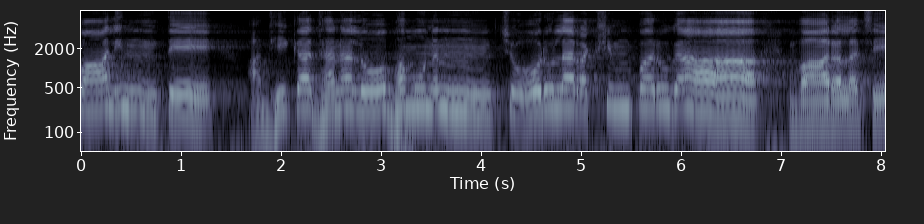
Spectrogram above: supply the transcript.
పాలింతే అధిక ధనలోభమునన్ చోరుల రక్షింపరుగా వారలచే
